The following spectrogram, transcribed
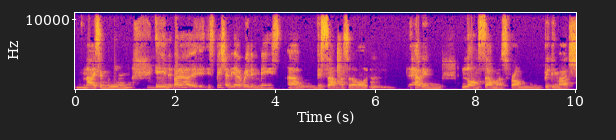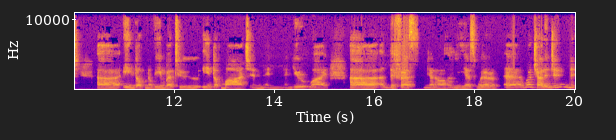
nice and warm. Mm-hmm. And but uh, especially I really missed um, the summer. So having long summers from pretty much uh, end of November to end of March in, in, in Uruguay. Uh, the first, you know, years were uh, were challenging.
